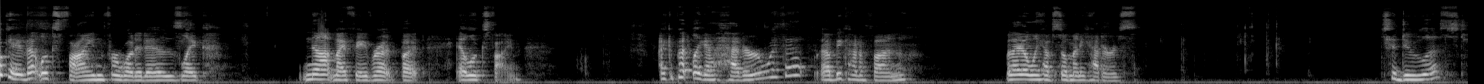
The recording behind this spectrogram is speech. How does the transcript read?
Okay, that looks fine for what it is. Like, not my favorite, but it looks fine. I could put like a header with it. That'd be kind of fun. But I only have so many headers. To-do list.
